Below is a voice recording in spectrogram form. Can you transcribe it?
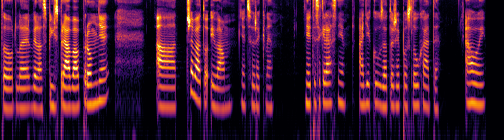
Tohle byla spíš zpráva pro mě a třeba to i vám něco řekne. Mějte se krásně a děkuju za to, že posloucháte. Ahoj.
